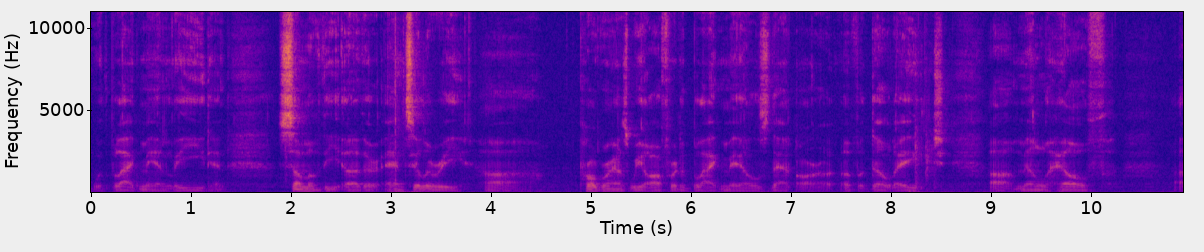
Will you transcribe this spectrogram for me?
with Black Men Lead and some of the other ancillary uh, programs we offer to black males that are of adult age, uh, mental health, uh,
